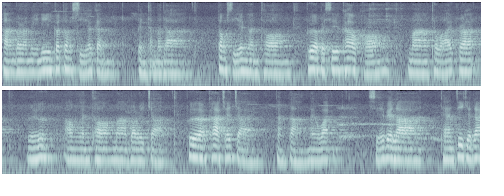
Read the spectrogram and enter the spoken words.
ทานบารมีนี้ก็ต้องเสียกันเป็นธรรมดา ต้องเสียเงินทอง เพื่อไปซื้อข้าวของมาถวายพระ หรือเอาเงินทองมาบริจาค พื่อค่าใช้จ่ายต่างๆในวัด เสียเวลาแทนที่จะได้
